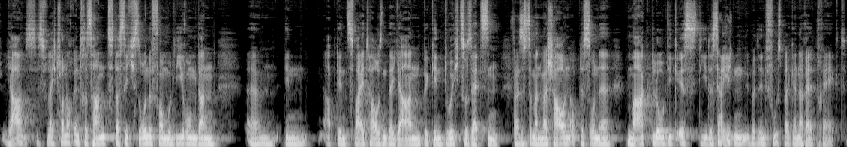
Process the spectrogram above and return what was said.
ja, es ist vielleicht schon auch interessant, dass sich so eine Formulierung dann ähm, in ab den 2000er Jahren beginnt durchzusetzen. Was? Müsste man mal schauen, ob das so eine Marktlogik ist, die das Reden über den Fußball generell prägt.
